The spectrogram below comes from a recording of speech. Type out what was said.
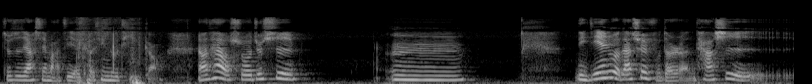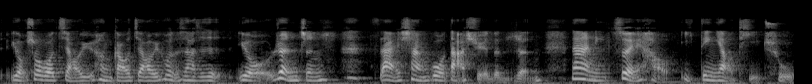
就是要先把自己的可信度提高。然后他有说，就是嗯。你今天如果在说服的人，他是有受过教育、很高教育，或者是他是有认真在上过大学的人，那你最好一定要提出，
